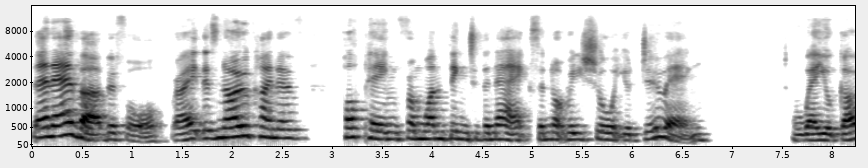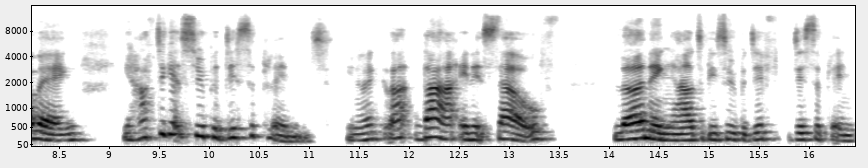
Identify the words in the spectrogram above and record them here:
than ever before, right? There's no kind of hopping from one thing to the next and not really sure what you're doing or where you're going you have to get super disciplined you know that that in itself learning how to be super dif- disciplined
